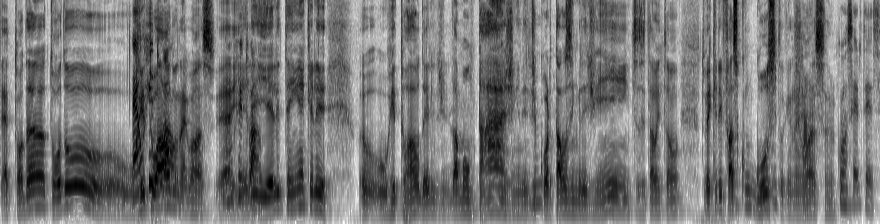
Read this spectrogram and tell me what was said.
É toda, todo o É um ritual, ritual. do negócio. É, Um e, ritual. Ele, e ele tem aquele. O, o ritual dele de- da montagem, de Uhum. cortar os ingredientes e tal. Então, tu vê que ele faz com gosto aquele negócio. né? Com certeza.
